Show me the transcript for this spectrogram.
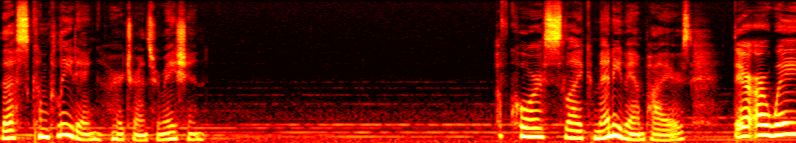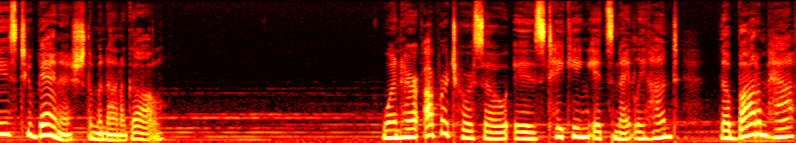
thus completing her transformation. Of course, like many vampires, there are ways to banish the Manananggal. When her upper torso is taking its nightly hunt, the bottom half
